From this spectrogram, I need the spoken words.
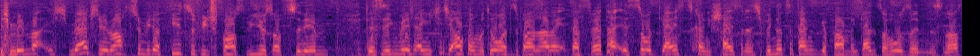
Ich, ich merke mir macht es schon wieder viel zu viel Spaß, Videos aufzunehmen. Deswegen will ich eigentlich nicht aufhören, Motorrad zu fahren, aber das Wetter ist so geistkrank scheiße, dass ich bin nur zur Tanke gefahren, meine ganze Hose hinten ist nass.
